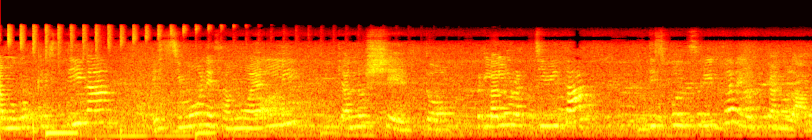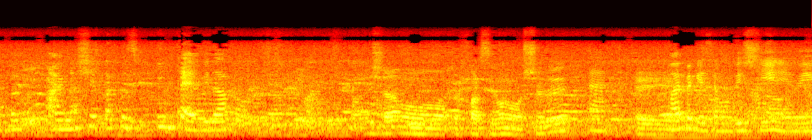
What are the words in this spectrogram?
Siamo con Cristina e Simone Samuelli che hanno scelto per la loro attività di sponsorizzare lo Piano Lab. Come mai una scelta così intrepida? Diciamo per farsi conoscere Eh, e ma è perché siamo vicini qui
